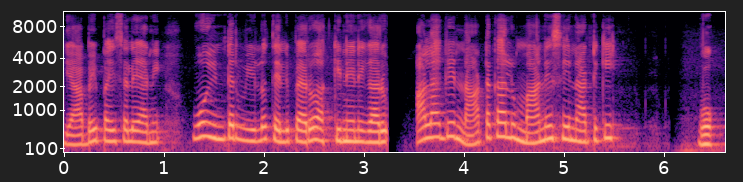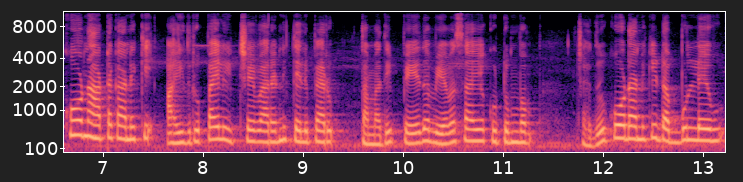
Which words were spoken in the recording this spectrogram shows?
యాభై పైసలే అని ఓ ఇంటర్వ్యూలో తెలిపారు అక్కినేని గారు. అలాగే నాటకాలు మానేసే నాటికి ఒక్కో నాటకానికి ఐదు రూపాయలు ఇచ్చేవారని తెలిపారు. తమది పేద వ్యవసాయ కుటుంబం. చదువుకోవడానికి డబ్బులు లేవు.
